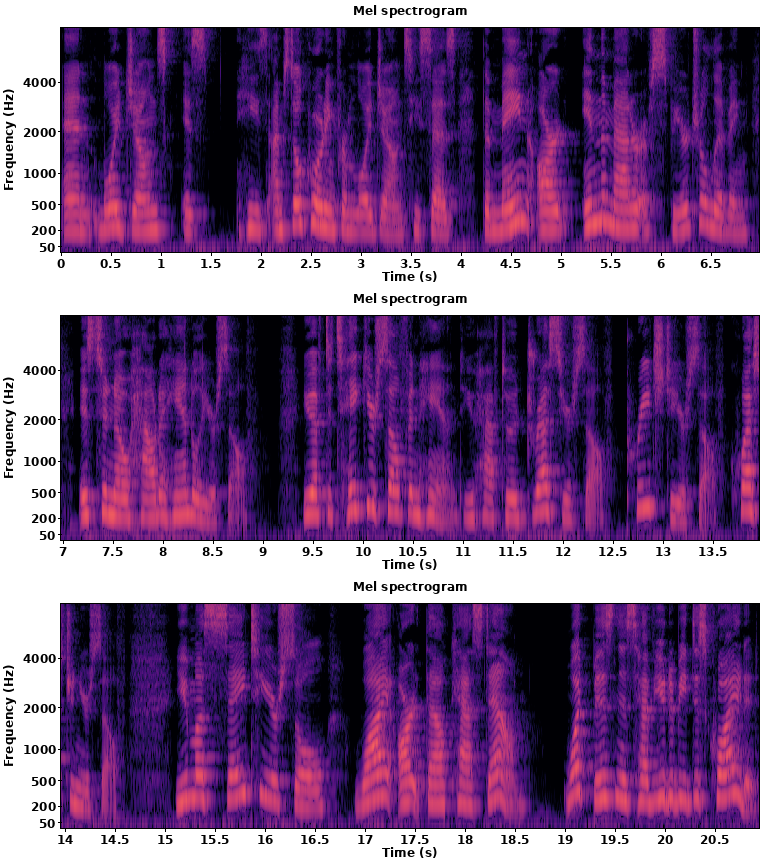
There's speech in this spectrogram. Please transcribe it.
And Lloyd Jones is he's I'm still quoting from Lloyd Jones. He says, "The main art in the matter of spiritual living is to know how to handle yourself. You have to take yourself in hand. You have to address yourself, preach to yourself, question yourself. You must say to your soul, Why art thou cast down? What business have you to be disquieted?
